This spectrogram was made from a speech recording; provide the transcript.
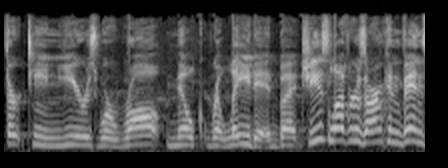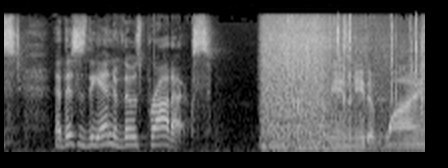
13 years were raw milk related. But cheese lovers aren't convinced that this is the end of those products. Are we in need of wine?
